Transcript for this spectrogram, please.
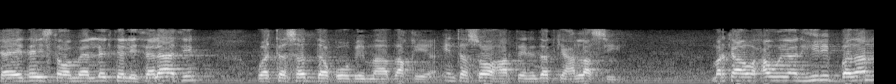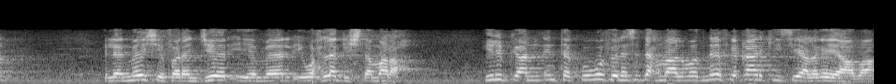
kaydaysta oo meel dhigta lihalaatin watasadaquu bimaa baqiya inta soo hartayna dadkii hala sii marka waxaa weeyaan hilib badan ilaan meeshii faranjeer iyo meel iyo wax la gishta ma laha hilibkan inta kugu filan saddex maalmood neefka qaarkiisiyaa laga yaabaa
